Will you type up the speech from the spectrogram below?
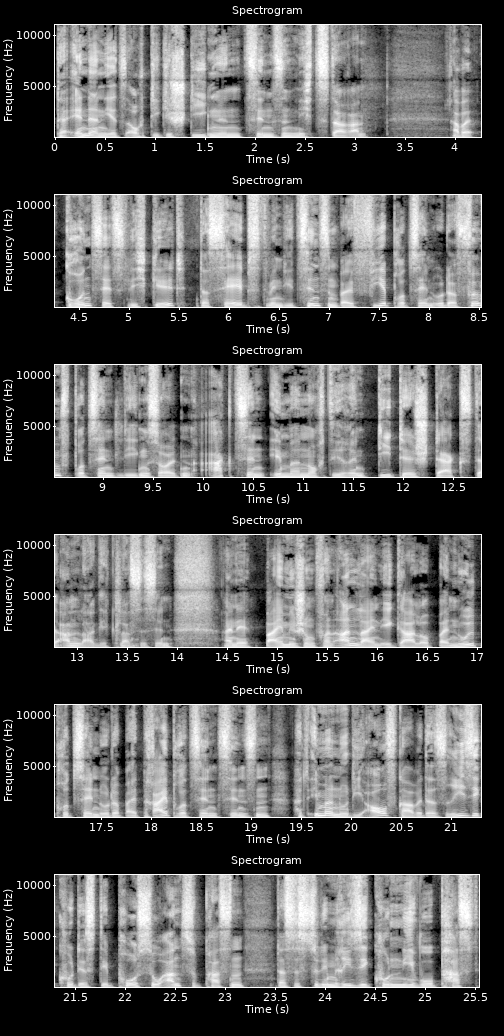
Da ändern jetzt auch die gestiegenen Zinsen nichts daran. Aber grundsätzlich gilt, dass selbst wenn die Zinsen bei 4% oder 5% liegen sollten, Aktien immer noch die renditestärkste Anlageklasse sind. Eine Beimischung von Anleihen, egal ob bei 0% oder bei 3% Zinsen, hat immer nur die Aufgabe, das Risiko des Depots so anzupassen, dass es zu dem Risikoniveau passt,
